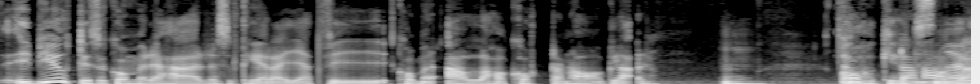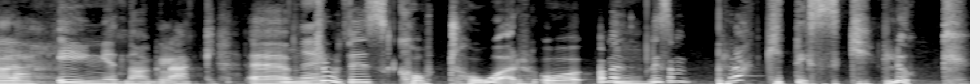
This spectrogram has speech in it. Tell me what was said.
I beauty så kommer det här resultera i att vi kommer alla ha korta naglar. Korta Åh, Gud, naglar, snälla. inget nagellack. Eh, Nej. troligtvis kort hår och ja, men, liksom praktisk look.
